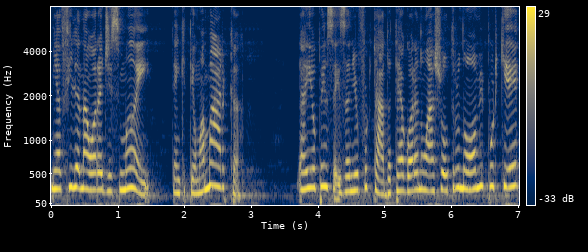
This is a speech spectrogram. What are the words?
Minha filha, na hora, disse: mãe, tem que ter uma marca. Aí eu pensei, Zanir Furtado, até agora não acho outro nome, porque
